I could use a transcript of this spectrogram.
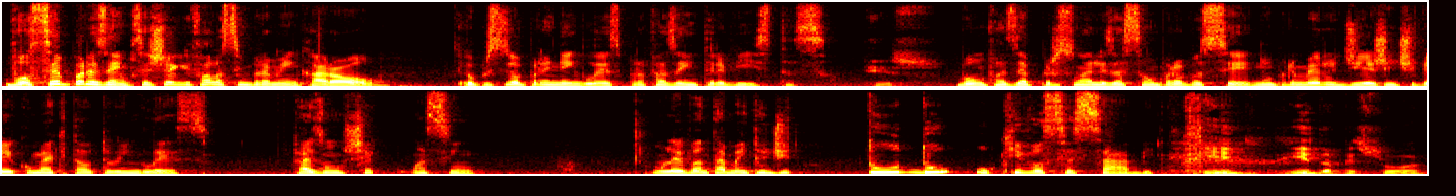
você, por exemplo, você chega e fala assim pra mim, Carol, eu preciso aprender inglês pra fazer entrevistas. Isso. Vamos fazer a personalização pra você. No primeiro dia a gente vê como é que tá o teu inglês. Faz um check, assim, um levantamento de tudo o que você sabe. Ri, ri da pessoa.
